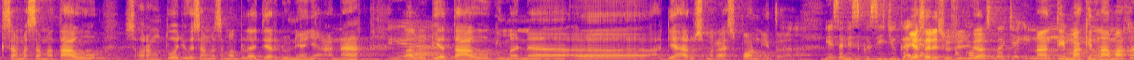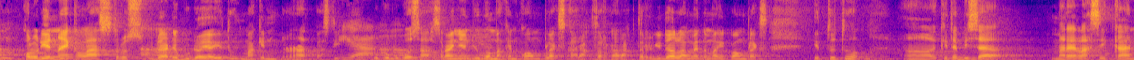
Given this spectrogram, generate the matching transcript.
sama-sama tahu seorang tua juga sama-sama belajar dunianya anak yeah. lalu dia tahu gimana uh, dia harus merespon gitu uh, biasa diskusi juga biasa ya? diskusi Aku juga nanti makin lama kan kalau dia naik kelas terus uh, udah ada budaya itu makin berat pasti iya, buku-buku sastranya uh, juga yeah. makin kompleks karakter-karakter di dalamnya itu makin kompleks itu tuh uh, kita bisa merelasikan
